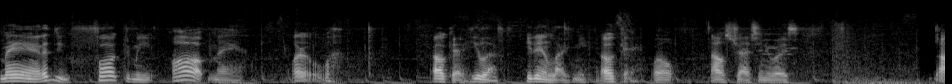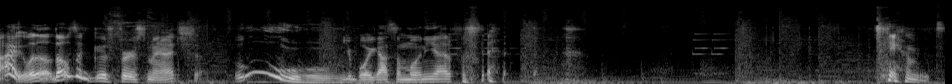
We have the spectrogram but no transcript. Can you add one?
Man, that dude fucked me up, man. What, what? Okay, he left. He didn't like me. Okay, well, I was trash anyways. Alright, well, that was a good first match. Ooh, your boy got some money out of that. Damn it.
